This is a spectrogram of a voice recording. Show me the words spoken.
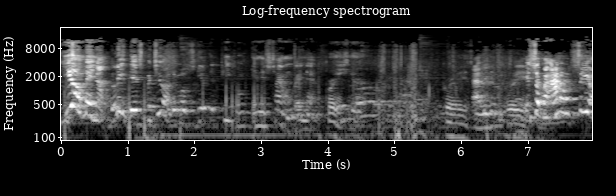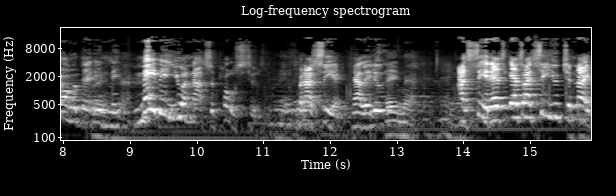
You may not believe this, but you are the most gifted people in this town right now. Praise God. Praise Hallelujah. Praise It's something, I don't see all of that in me. Maybe you are not supposed to, but I see it. Hallelujah. Amen. I see it as, as I see you tonight,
